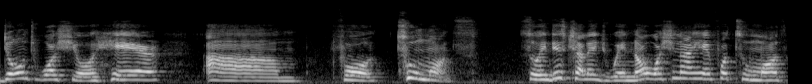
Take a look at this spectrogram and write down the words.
don't wash your hair um, for two months. So in this challenge, we're not washing our hair for two months.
